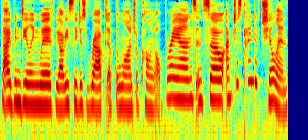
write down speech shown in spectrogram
that I've been dealing with. We obviously just wrapped up the launch of Calling All Brands, and so I'm just kind of chilling.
